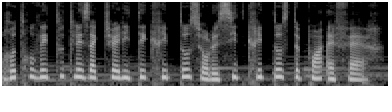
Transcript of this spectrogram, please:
Retrouvez toutes les actualités crypto sur le site cryptost.fr.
